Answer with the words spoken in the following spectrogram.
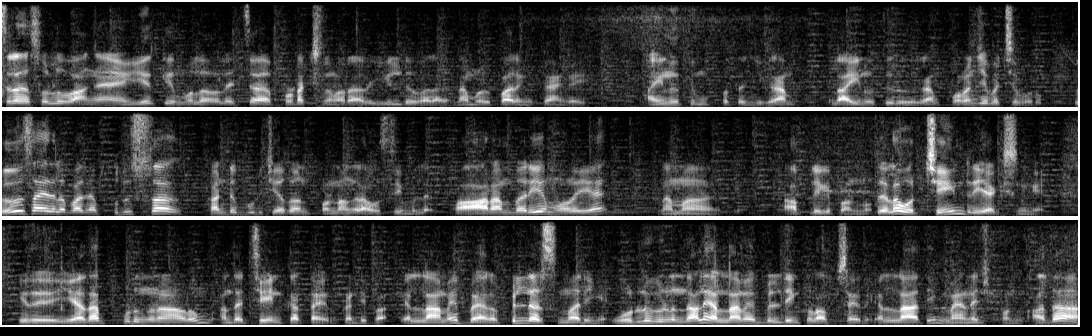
சிலர் சொல்லுவாங்க இயற்கை முறையில் விளைச்சா ப்ரொடக்ஷன் வராது ஈல்டு வராது. நம்மளுக்கு பாருங்கள் தேங்காய் ஐநூற்றி முப்பத்தஞ்சு கிராம் இல்லை ஐநூற்றி இருபது கிராம் குறைஞ்சபட்சம் வரும். விவசாயத்தில் பார்த்தீங்கன்னா புதுசாக கண்டுபிடிச்சி எதோ ஒன்று அவசியம் இல்லை. பாரம்பரிய முறையை நம்ம அப்ளிகை பண்ணணும். இதெல்லாம் ஒரு செயின் ரியாக்ஷனுங்க இது எதை பிடுங்கினாலும் அந்த செயின் கட் ஆயிடும் கண்டிப்பாக எல்லாமே பில்லர்ஸ் மாதிரிங்க ஒன்று விழுந்தாலும் எல்லாமே பில்டிங் கொலாப்ஸ் ஆயிடும் எல்லாத்தையும் மேனேஜ் பண்ணணும் அதான்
